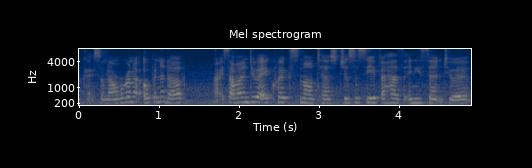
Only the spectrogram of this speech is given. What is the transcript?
Okay, so now we're gonna open it up. All right, so I'm gonna do a quick smell test just to see if it has any scent to it.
